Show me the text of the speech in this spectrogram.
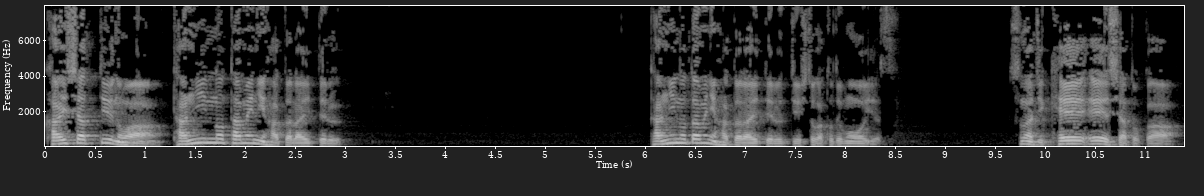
会社っていうのは他人のために働いてる。他人のために働いてるっていう人がとても多いです。すなわち経営者とか、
